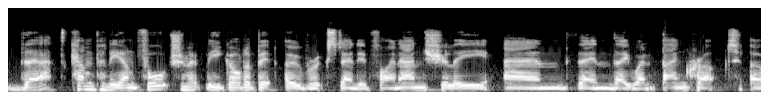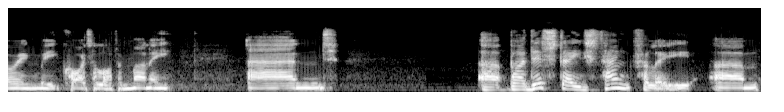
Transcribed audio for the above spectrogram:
that company unfortunately got a bit overextended financially, and then they went bankrupt, owing me quite a lot of money. And uh, by this stage, thankfully, um,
